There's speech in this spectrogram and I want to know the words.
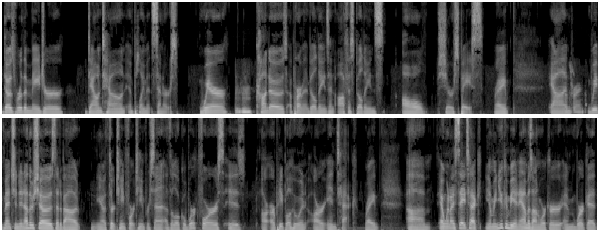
those were the major downtown employment centers where condos, apartment buildings, and office buildings all share space, right? And right. we've mentioned in other shows that about you know 13 14% of the local workforce is are, are people who are in tech right um, and when i say tech i mean you can be an amazon worker and work at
